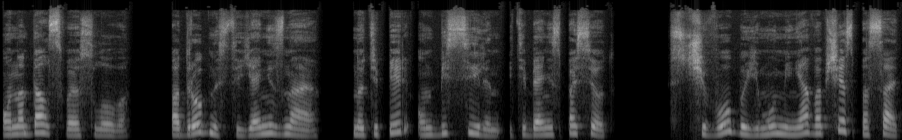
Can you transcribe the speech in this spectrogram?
Он отдал свое слово. Подробности я не знаю, но теперь он бессилен и тебя не спасет. С чего бы ему меня вообще спасать?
